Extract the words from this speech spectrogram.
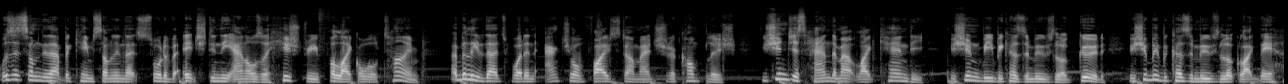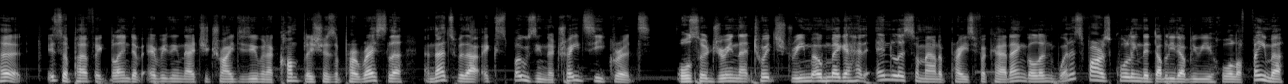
Was it something that became something that's sort of etched in the annals of history for like all time? I believe that's what an actual 5-star match should accomplish. You shouldn't just hand them out like candy. It shouldn't be because the moves look good. It should be because the moves look like they hurt. It's a perfect blend of everything that you try to do and accomplish as a pro wrestler, and that's without exposing the trade secrets. Also during that Twitch stream, Omega had endless amount of praise for Kurt Angle and went as far as calling the WWE Hall of Famer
